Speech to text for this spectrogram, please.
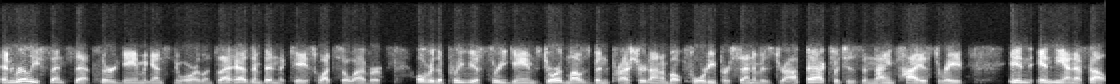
And really, since that third game against New Orleans, that hasn't been the case whatsoever. Over the previous three games, Jordan Love's been pressured on about 40% of his dropbacks, which is the ninth highest rate in in the NFL.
